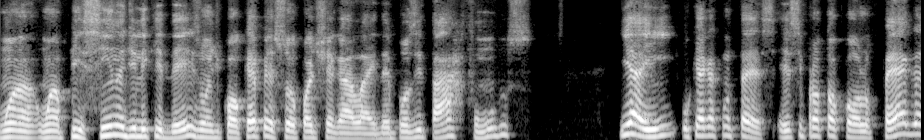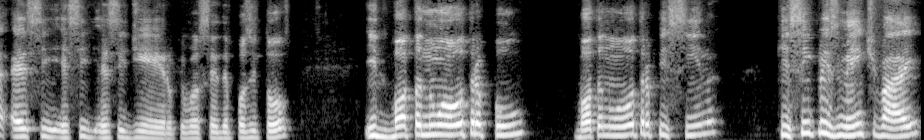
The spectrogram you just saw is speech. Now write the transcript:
uma, uma piscina de liquidez onde qualquer pessoa pode chegar lá e depositar fundos. E aí, o que é que acontece? Esse protocolo pega esse, esse, esse dinheiro que você depositou e bota numa outra pool, bota numa outra piscina que simplesmente vai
